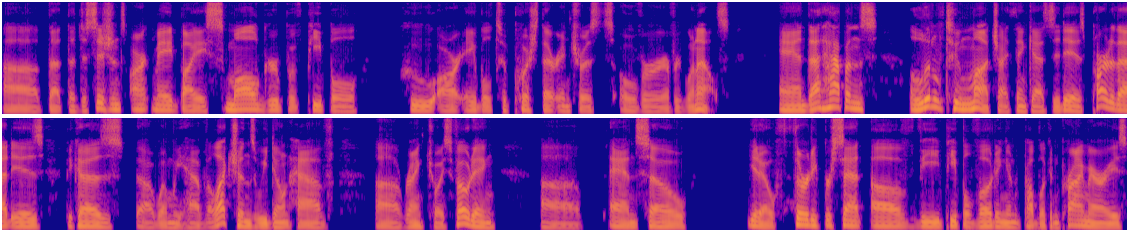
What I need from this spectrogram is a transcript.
Uh, that the decisions aren't made by a small group of people who are able to push their interests over everyone else. And that happens a little too much, I think, as it is. Part of that is because uh, when we have elections, we don't have uh, ranked choice voting. Uh, and so, you know, 30% of the people voting in Republican primaries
